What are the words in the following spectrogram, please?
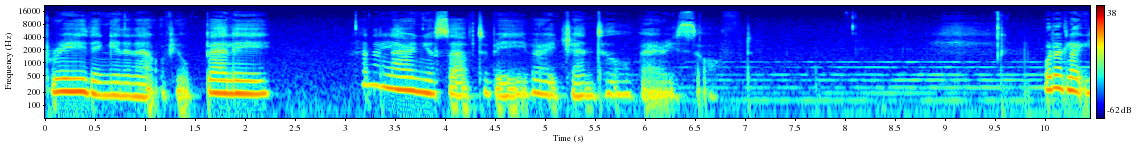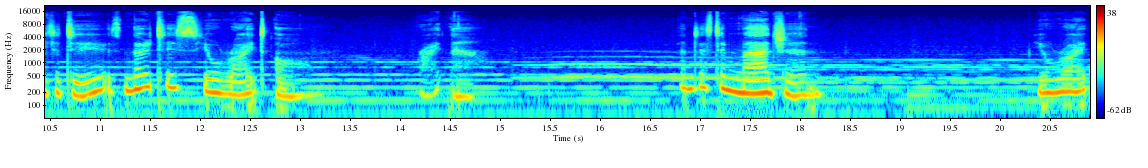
Breathing in and out of your belly and allowing yourself to be very gentle, very soft. What I'd like you to do is notice your right arm right now. And just imagine your right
